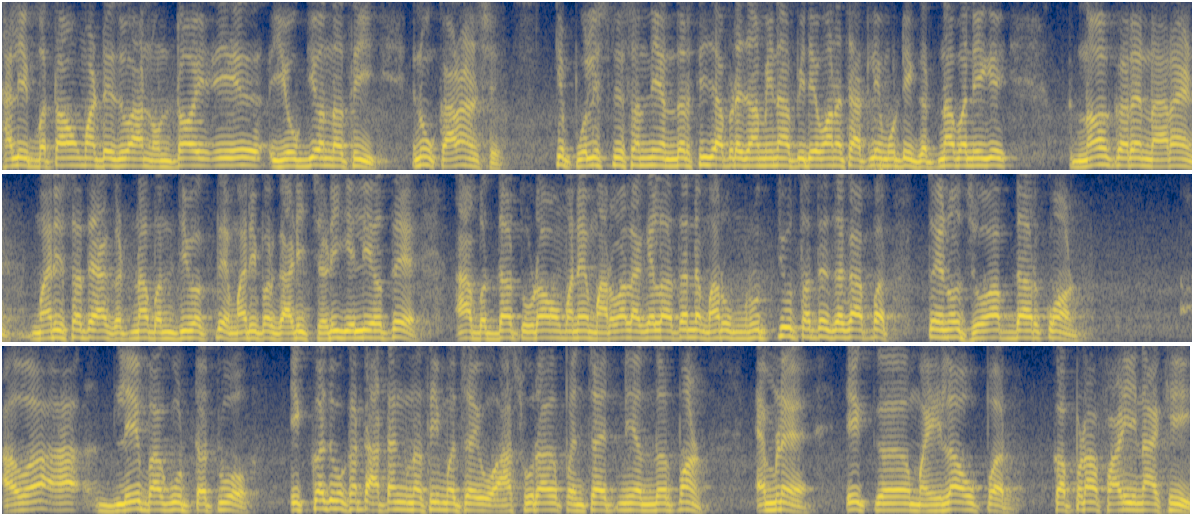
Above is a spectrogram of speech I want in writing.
ખાલી બતાવવા માટે જો આ નોંધતા હોય, એ યોગ્ય નથી. એનું કારણ છે કે પોલીસ સ્ટેશનની અંદરથી જ આપણે જામીન આપી દેવાના છે. આટલી મોટી ઘટના બની ગઈ. ન કરે નારાયણ, મારી સાથે આ ઘટના બનતી વખતે મારી પર ગાડી ચડી ગયેલી હતી. આ બધા તોડાઓ મને મારવા લાગેલા હતા અને મારું મૃત્યુ થતે જગા પર. તો એનો જવાબદાર કોણ? આવા આ લે ભાગુ તત્વો એક જ વખત આતંક નથી મચાવ્યો આસુરા પંચાયતની અંદર પણ એમણે એક મહિલા ઉપર કપડાં ફાડી નાખી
